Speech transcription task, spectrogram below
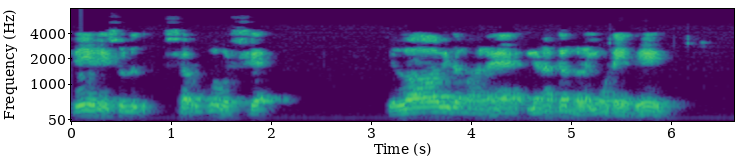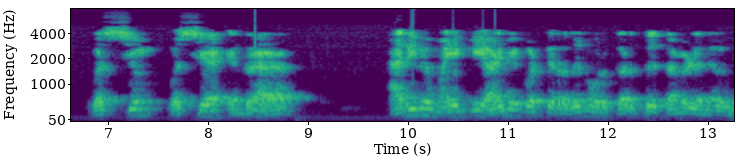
பேரே சொல்லுது சர்வ வர்ஷ எல்லா விதமான இணக்கங்களையும் உடையது. வசியம் வசிய என்ற அறிவை மயக்கி அடிமைப்படுத்துறதுன்னு ஒரு கருத்து தமிழ்ல நிலவு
